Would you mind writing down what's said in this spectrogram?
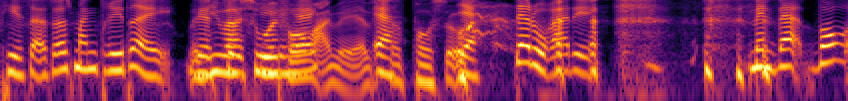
pisser altså også mange britter af. Men de var sure i det forvejen, vil jeg Ja. så påstå. Ja, det er du ret i. Men hvad, hvor,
